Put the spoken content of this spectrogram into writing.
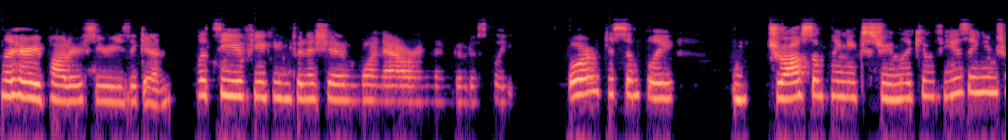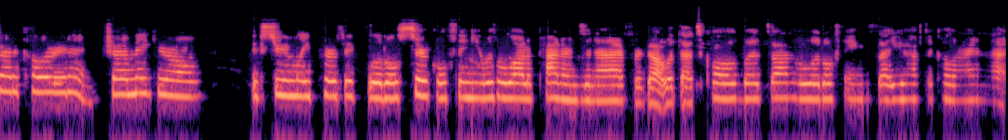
the Harry Potter series again. Let's see if you can finish it in one hour and then go to sleep. Or just simply draw something extremely confusing and try to color it in. Try to make your own extremely perfect little circle thingy with a lot of patterns in it. I forgot what that's called, but it's on the little things that you have to color in that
